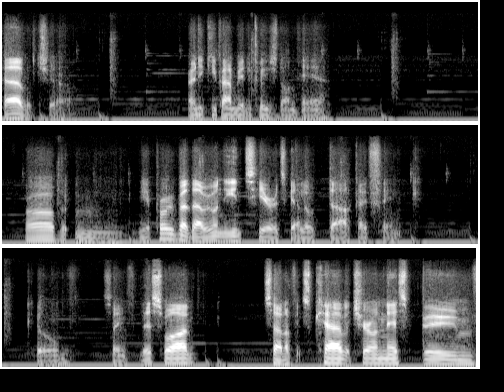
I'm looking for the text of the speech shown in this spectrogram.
curvature. Only keep ambient occlusion on here. Probably, mm, yeah, probably about that. We want the interior to get a little dark, I think. Cool. Same for this one. Turn off its curvature on this. Boom.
